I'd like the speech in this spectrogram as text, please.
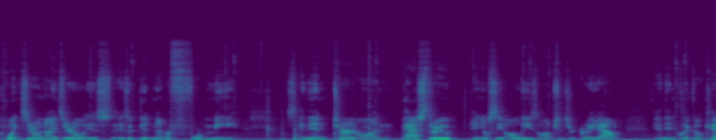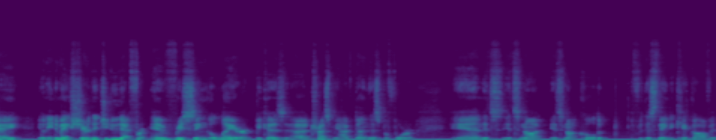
0.090 is is a good number for me. And then turn on pass through and you'll see all these options are grayed out. And then click OK. You'll need to make sure that you do that for every single layer because uh, trust me, I've done this before and it's it's not it's not cool to for this thing to kick off at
